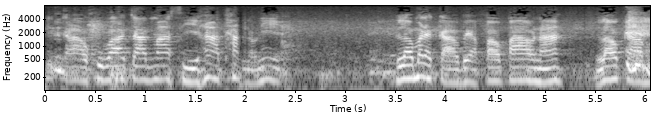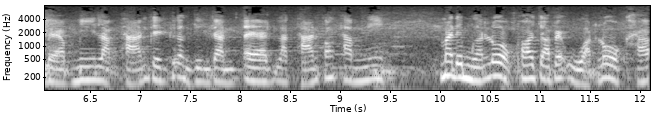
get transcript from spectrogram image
ที่กล่าวครูบาอาจารย์มาสี่ห้าท่านเหล่านี้ เราไม่ได้กล่าวแบบเปล่าๆนะ เรากล่าวแบบมีหลักฐานเป็นเครื่องยืนยันแต่หลักฐานของธรรมนี้ไม่ได้เหมือนโลกพอจะไปอวดโลกเขา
